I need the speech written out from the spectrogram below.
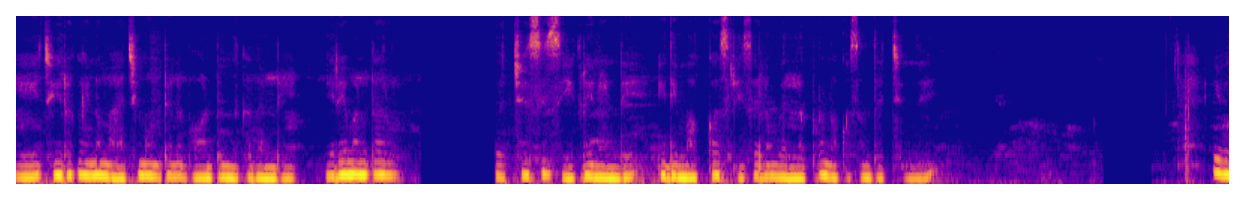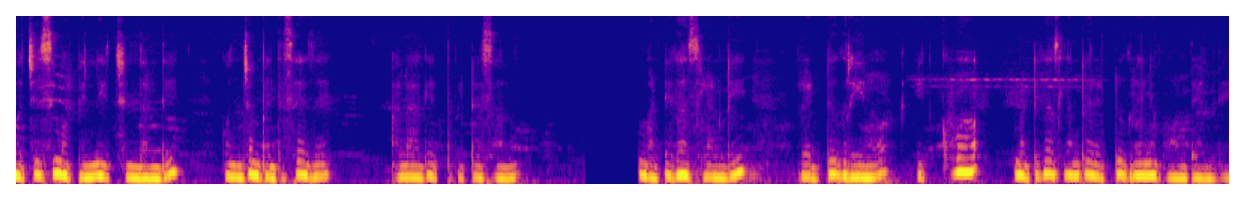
ఏ చీరకైనా మ్యాచింగ్ ఉంటేనే బాగుంటుంది కదండి. వచ్చేసి సీ గ్రీన్ అండి ఇది మా అక్క శ్రీశైలం వెళ్ళినప్పుడు నా కోసం తెచ్చింది. ఇవి వచ్చేసి మా పిన్ని ఇచ్చిందండి. కొంచెం పెద్ద సైజే. అలాగే ఎత్తి పెట్టేశాను. మట్టి గాజులు అండి రెడ్ గ్రీన్. ఎక్కువ మట్టి గాజులు అంటే రెడ్ గ్రీనే బాగుంటాయండి.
